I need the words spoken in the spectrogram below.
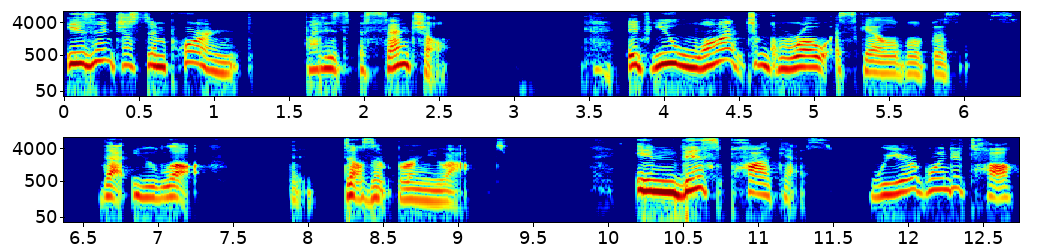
isn't just important, but it's essential. If you want to grow a scalable business that you love, that doesn't burn you out, in this podcast, we are going to talk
